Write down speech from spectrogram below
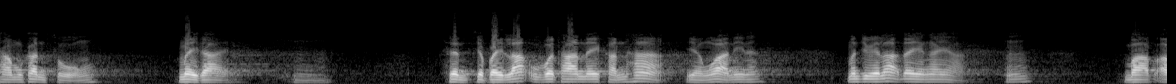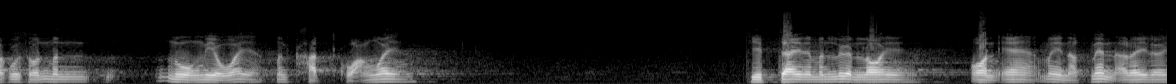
ธรรมขั้นสูงไม่ได้เช่นจะไปละอุปทานในขันห้าอย่างว่านี่นะ มันจะไปละได้ยังไง อะบาปอากุศลมันหน่วงเหนียวไว้มันขัดขวางไว้ จิตใจเนี่ยมันเลื่อนลอย อ่อนแอไม่หนักแน่นอะไรเลย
